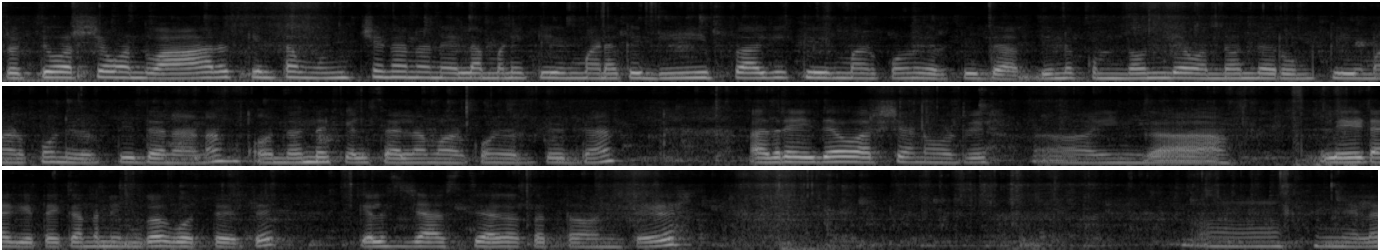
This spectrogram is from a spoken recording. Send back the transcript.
ಪ್ರತಿ ವರ್ಷ ಒಂದು ವಾರಕ್ಕಿಂತ ಮುಂಚೆನೇ ಎಲ್ಲ ಮನೆ ಕ್ಲೀನ್ ಮಾಡೋಕ್ಕೆ ಡೀಪಾಗಿ ಕ್ಲೀನ್ ಮಾಡ್ಕೊಂಡು ಇರ್ತಿದ್ದೆ. ದಿನಕ್ಕೆ ಒಂದೊಂದೇ ಒಂದೊಂದೇ ರೂಮ್ ಕ್ಲೀನ್ ಮಾಡ್ಕೊಂಡು ಇರ್ತಿದ್ದೆ ನಾನು. ಒಂದೊಂದೇ ಕೆಲಸ ಎಲ್ಲ ಮಾಡ್ಕೊಂಡು ಇರ್ತಿದ್ದೆ. ಆದರೆ ಇದೇ ವರ್ಷ ನೋಡಿರಿ ಹಿಂಗೆ ಲೇಟ್ ಆಗೈತೆ. ಯಾಕಂದ್ರೆ ನಿಮ್ಗೆ ಗೊತ್ತೈತೆ. ಕೆಲಸ ಜಾಸ್ತಿ ಆಗಕತ್ತಾವ ಅಂತೇಳಿ. ಇನ್ನೆಲ್ಲ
